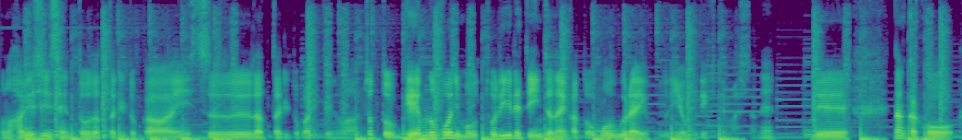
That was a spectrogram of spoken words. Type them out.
この激しい戦闘だったりとか演出だったりとかっていうのは、ちょっとゲームの方にも取り入れていいんじゃないかと思うぐらい本当によくできてましたね。で、なんかこう、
